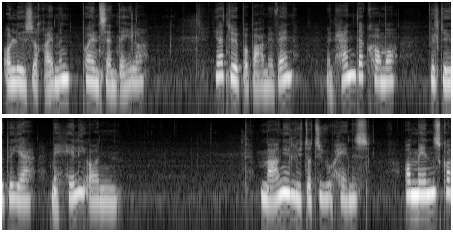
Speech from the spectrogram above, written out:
og løse remmen på hans sandaler. Jeg døber bare med vand, men han, der kommer, vil døbe jer med helligånden. Mange lytter til Johannes, og mennesker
